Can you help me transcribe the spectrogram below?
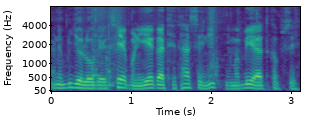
અને બીજો લોક એક છે પણ એક હાથે થશે નહીં. એમાં બે હાથ ખપશે.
